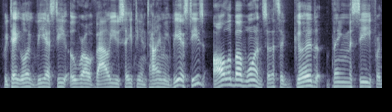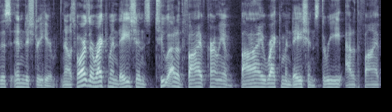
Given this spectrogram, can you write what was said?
If we take a look, VST, overall value, safety, and timing, VST's all above one. So that's a good thing to see for this industry here. Now, as far as our recommendations, two out of the five currently have buy recommendations, three out of the five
